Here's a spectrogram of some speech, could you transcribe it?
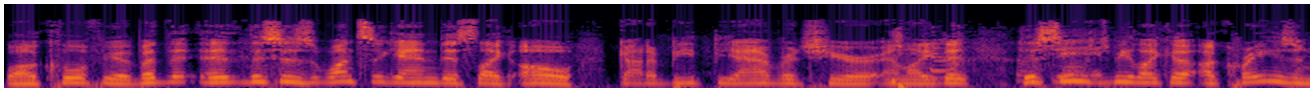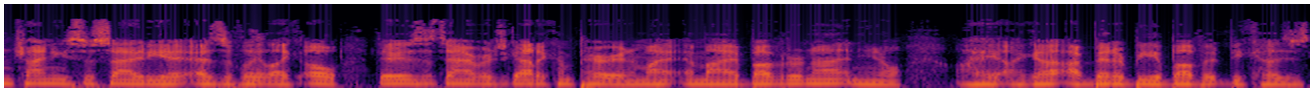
Well, cool for you. But th- uh, this is once again this like, oh, gotta beat the average here, and like th- this seems to be like a, a craze in Chinese society as of late. Like, oh, there's this average, gotta compare it. Am I am I above it or not? And you know, I I got I better be above it because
